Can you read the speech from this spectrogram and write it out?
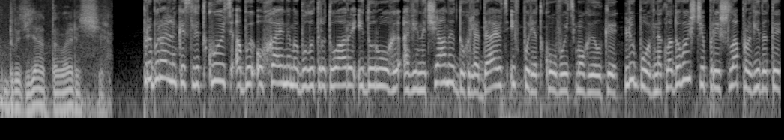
Друзья, товарищи. Прибиральники слідкують, аби охайними були тротуари і дороги, а вінничани доглядають і впорядковують могилки. Любов на кладовищі прийшла провідати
